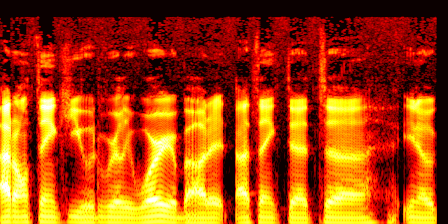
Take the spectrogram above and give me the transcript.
I don't think you would really worry about it. I think that uh, you know,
